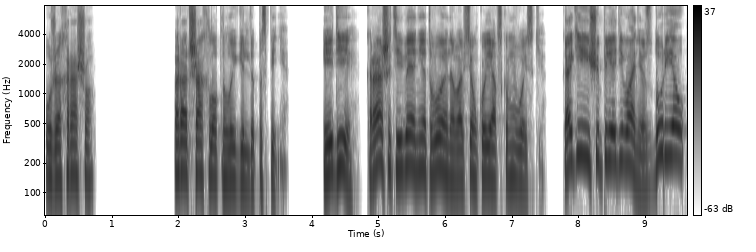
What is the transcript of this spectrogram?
уже хорошо». Радша хлопнул Игильда по спине. «Иди, краше тебя нет воина во всем куявском войске. Какие еще переодевания, сдурел?»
